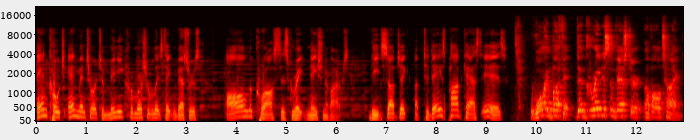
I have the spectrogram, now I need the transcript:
and coach and mentor to many commercial real estate investors all across this great nation of ours. The subject of today's podcast is Warren Buffett, the greatest investor of all time.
